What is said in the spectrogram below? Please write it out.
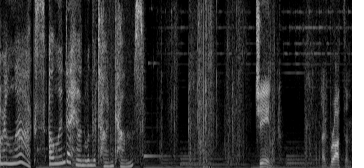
Relax. I'll lend a hand when the time comes. Jean, I've brought them.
